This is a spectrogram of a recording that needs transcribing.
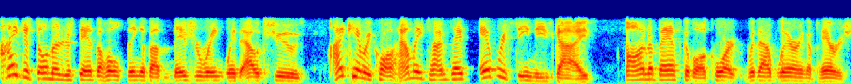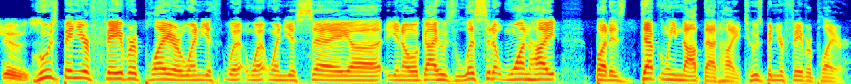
I just don't understand the whole thing about measuring without shoes. I can't recall how many times I've ever seen these guys on a basketball court without wearing a pair of shoes. Who's been your favorite player when you when when you say uh, you know a guy who's listed at one height but is definitely not that height? Who's been your favorite player?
